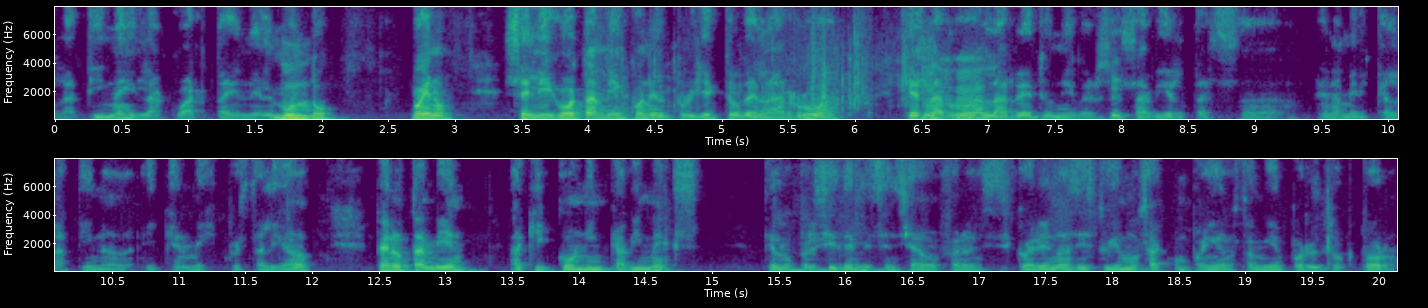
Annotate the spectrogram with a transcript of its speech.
Latina y la cuarta en el mundo. Bueno, se ligó también con el proyecto de la RUA, que es la RUA, la Red de Universidades Abiertas ah, en América Latina y que en México está ligado, pero también aquí con Incavimex, que lo preside el licenciado Francisco Arenas y estuvimos acompañados también por el doctor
